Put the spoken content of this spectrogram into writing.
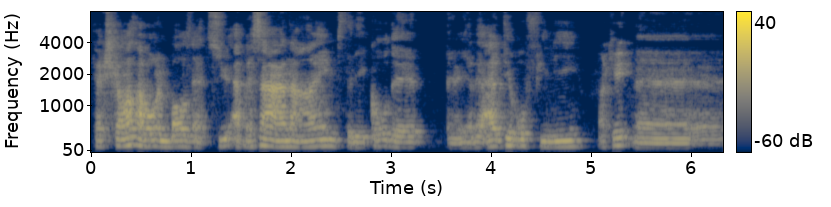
Fait, que, je commence à avoir une base là-dessus. Après ça, à Anaheim, c'était des cours de. euh, Il y avait haltérophilie, Ok. euh,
